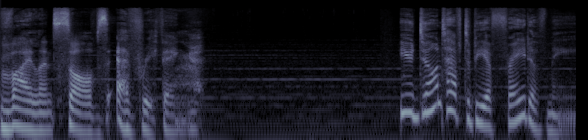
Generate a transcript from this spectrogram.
Violence solves everything. You don't have to be afraid of me.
